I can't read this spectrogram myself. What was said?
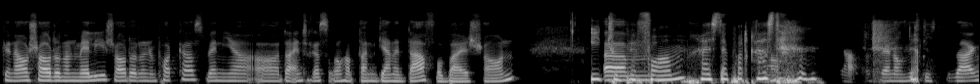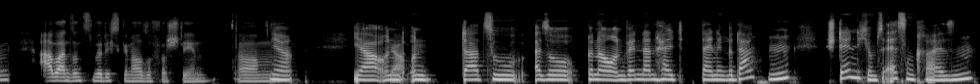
Genau, schaut dann an Melli, schaut dann den Podcast. Wenn ihr äh, da Interesse daran habt, dann gerne da vorbeischauen. E2 ähm, Perform heißt der Podcast. Genau. Ja, das wäre noch wichtig ja. zu sagen. Aber ansonsten würde ich es genauso verstehen. Ähm, ja. Ja, und, ja. und dazu, also genau, und wenn dann halt deine Gedanken ständig ums Essen kreisen,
